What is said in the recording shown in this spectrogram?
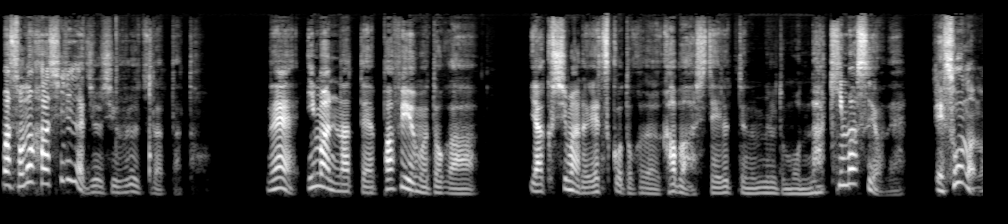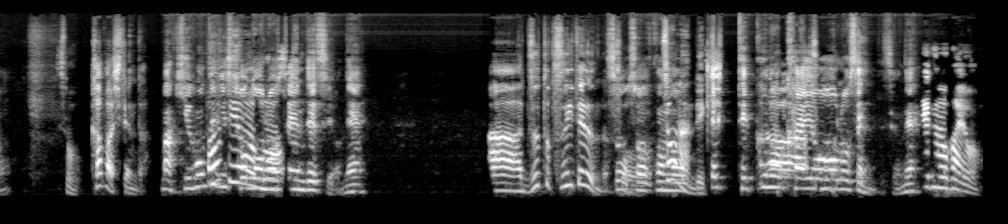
まあその走りがジューシーフルーツだったと。ね、今になってパフュームとか、薬師丸悦子とかがカバーしているっていうのを見るともう泣きますよね。え、そうなの？そカバーしてんだ。まあ基本的にその路線ですよね。ああ、ずっと続いてるんだ。そうそう、このそうなんでテテクノ歌謡路線ですよねう。。テクノ歌謡。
